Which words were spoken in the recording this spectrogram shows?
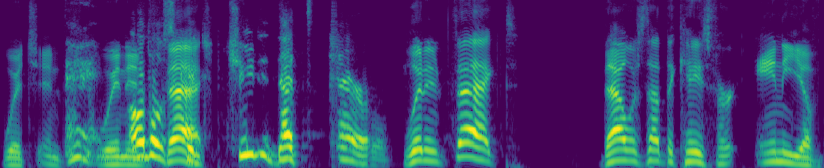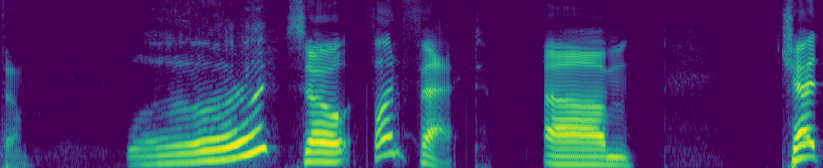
which in, Man, when all in those fact, cheated. That's terrible. when in fact, that was not the case for any of them. What? So, fun fact um, Chat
